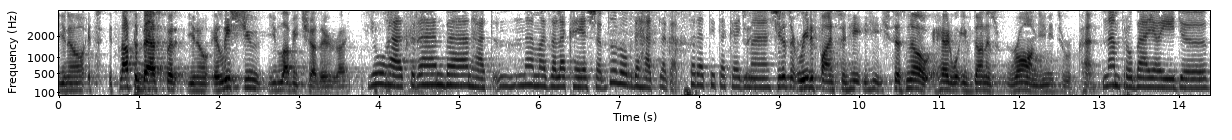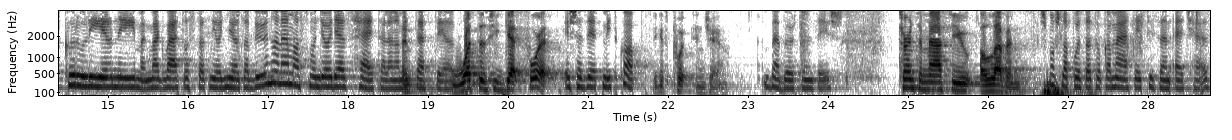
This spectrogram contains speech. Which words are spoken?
you know, it's, it's not the best, but, you know, at least you, you love each other, right? Jó, hát rendben, hát nem ez a leghelyesebb dolog, de hát legalább szeretitek He egymást. doesn't redefine sin. He, he says, no, Herod, what you've done is wrong. You need to repent. Nem próbálja így ö, körülírni, meg megváltoztatni, hogy mi az a bűn, hanem azt mondja, hogy ez helytelen, amit And tettél. what does he get for it? És ezért mit kap? He gets put in jail. Bebörtönzést. Turn to Matthew 11. És most lapozzatok a Máté 11-hez.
